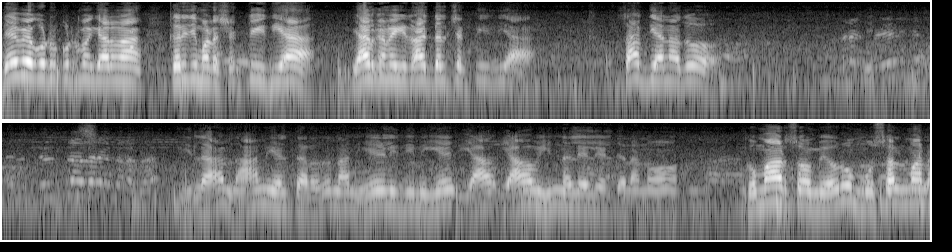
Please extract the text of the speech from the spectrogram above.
ದೇವೇಗೌಡರು ಕುಟುಂಬಕ್ಕೆ ಯಾರನ್ನ ಖರೀದಿ ಮಾಡೋ ಶಕ್ತಿ ಇದೆಯಾ? ಯಾರಿಗಾನ ಈ ರಾಜ್ಯದಲ್ಲಿ ಶಕ್ತಿ ಇದೆಯಾ? ಸಾಧ್ಯನಾ ಅದು ಇಲ್ಲ, ನಾನು ಹೇಳ್ತಾ ಇರೋದು, ನಾನು ಹೇಳಿದ್ದೀನಿ ಯಾವ ಯಾವ ಹಿನ್ನೆಲೆಯಲ್ಲಿ ಹೇಳಿದೆ ನಾನು? ಕುಮಾರಸ್ವಾಮಿ ಅವರು ಮುಸಲ್ಮಾನ್,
